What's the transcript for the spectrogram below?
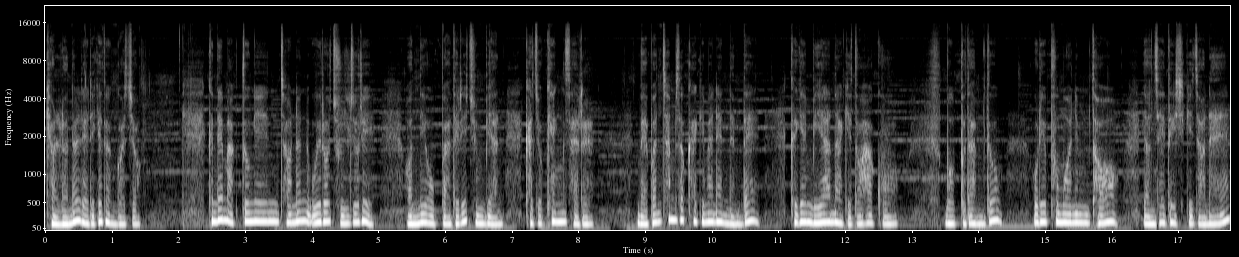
결론을 내리게 된 거죠. 근데 막둥이인 저는 위로 줄줄이 언니 오빠들이 준비한 가족 행사를 매번 참석하기만 했는데 그게 미안하기도 하고 무엇보다도 우리 부모님 더 연세 드시기 전에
